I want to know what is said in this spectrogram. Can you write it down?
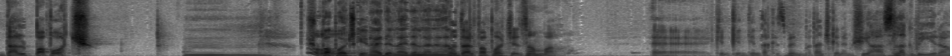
dal-papoċ. X'papoċ kien, għajdil, għajdil, għajdil. U dal-papoċ, insomma, eh, kien kien kien dak iż-żmien, ma tantx kien hemm xi għażla kbira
